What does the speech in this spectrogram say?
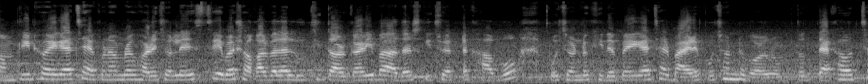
কমপ্লিট হয়ে গেছে। এখন আমরা ঘরে চলে এসেছি। এবার সকালবেলা লুচি তরকারি বা আদার্স কিছু একটা খাব। প্রচণ্ড খিদে পেয়ে গেছে আর বাইরে প্রচণ্ড গরম। তো দেখা হচ্ছে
